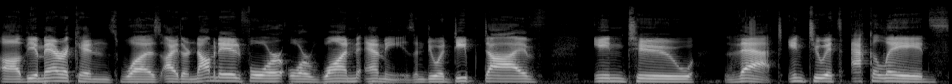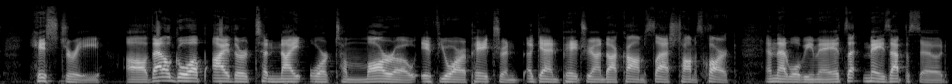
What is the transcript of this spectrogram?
uh, the Americans was either nominated for or won Emmys and do a deep dive into that, into its accolades history. Uh, that'll go up either tonight or tomorrow if you are a patron. Again, patreon.com slash Thomas Clark. And that will be May. It's May's episode.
